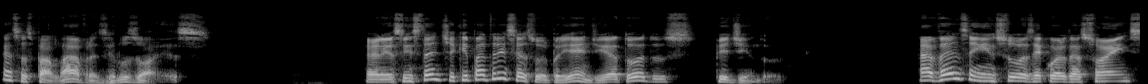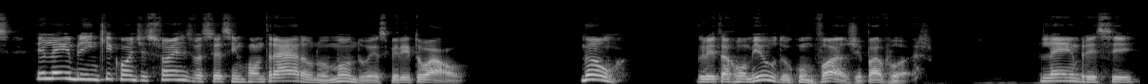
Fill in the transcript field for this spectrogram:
essas palavras ilusórias. É nesse instante que Patrícia surpreende a todos, pedindo. Avancem em suas recordações e lembre em que condições vocês se encontraram no mundo espiritual. Não! grita Romildo com voz de pavor. Lembre-se,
